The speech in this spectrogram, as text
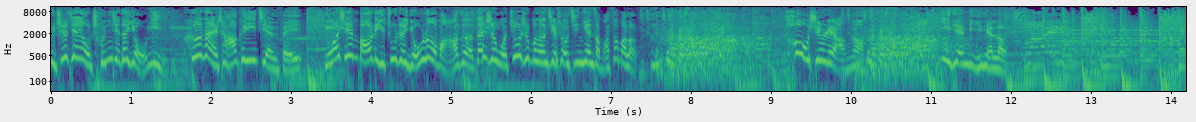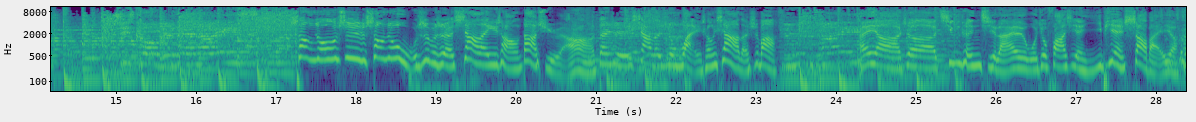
女之间有纯洁的友谊，喝奶茶可以减肥，魔仙堡里住着游乐娃子，但是我就是不能接受今天怎么这么冷，透心凉啊，一天比一天冷。上周是上周五，是不是下了一场大雪啊？但是下的是晚上下的，是吧？哎呀，这清晨起来我就发现一片煞白呀。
